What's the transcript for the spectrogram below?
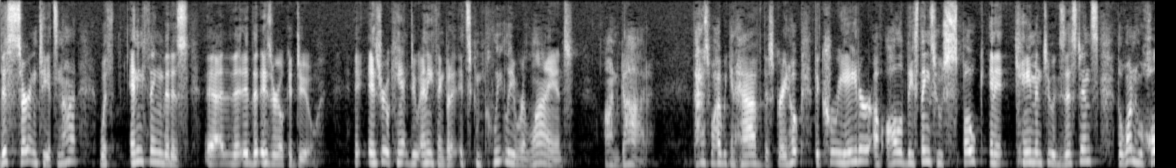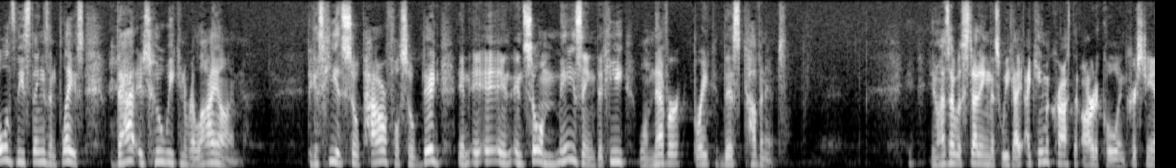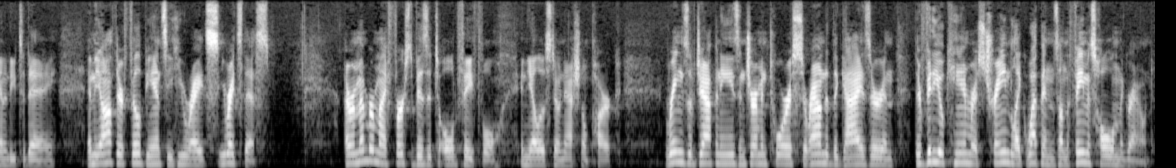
This certainty, it's not with anything that, is, uh, that, that Israel could do. Israel can't do anything, but it's completely reliant on God. That is why we can have this great hope. The creator of all of these things, who spoke and it came into existence, the one who holds these things in place, that is who we can rely on. Because he is so powerful, so big, and, and, and so amazing that he will never break this covenant. You know, as I was studying this week, I, I came across an article in Christianity Today, and the author, Philip Yancey, he writes, he writes this. I remember my first visit to Old Faithful in Yellowstone National Park. Rings of Japanese and German tourists surrounded the geyser, and their video cameras trained like weapons on the famous hole in the ground.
